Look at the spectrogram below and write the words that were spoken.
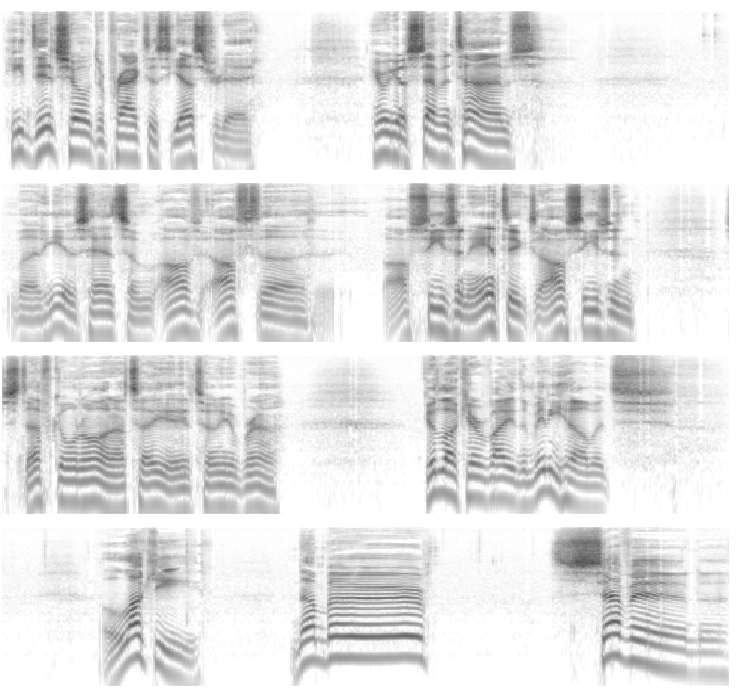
He did show up to practice yesterday. Here we go, seven times. But he has had some off off the off season antics, off season stuff going on. I'll tell you, Antonio Brown. Good luck, everybody, in the mini helmets. Lucky number seven.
